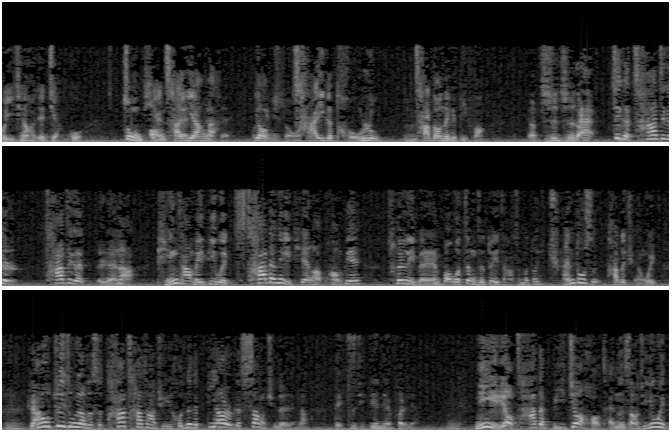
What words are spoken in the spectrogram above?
我以前好像讲过，种田插秧啊。要插一个头路，插到那个地方，要直直的。哎，这个插这个插这个人啊，平常没地位，插的那一天啊，旁边村里边人，包括政治队长，什么东西，全都是他的权威。嗯。然后最重要的是，他插上去以后，那个第二个上去的人呢，得自己掂掂分量。你也要插的比较好才能上去，因为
